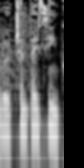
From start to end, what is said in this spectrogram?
906985.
